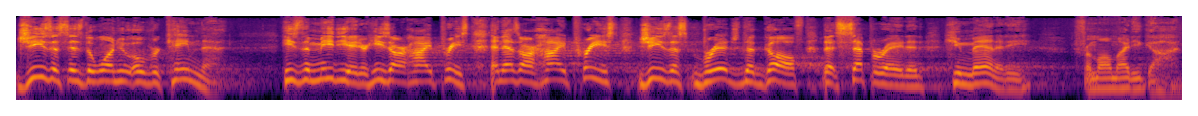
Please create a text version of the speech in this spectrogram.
Jesus is the one who overcame that. He's the mediator. He's our high priest. And as our high priest, Jesus bridged the gulf that separated humanity from Almighty God.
